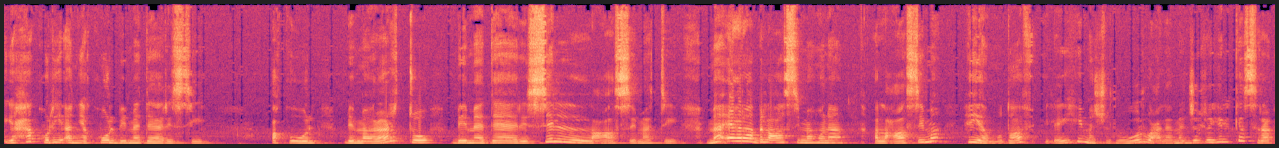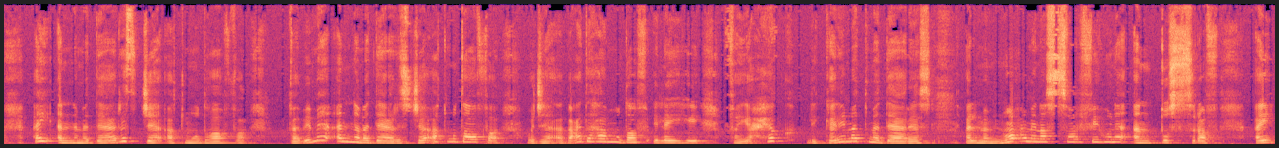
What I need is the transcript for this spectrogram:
يحق لي أن يقول بمدارسي؟ أقول بمررت بمدارس العاصمة. ما إعراب العاصمة هنا؟ العاصمة هي مضاف إليه مجرور وعلى جره الكسرة أي أن مدارس جاءت مضافة. فبما أن مدارس جاءت مضافة وجاء بعدها مضاف إليه فيحق لكلمة مدارس الممنوع من الصرف هنا أن تصرف أي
